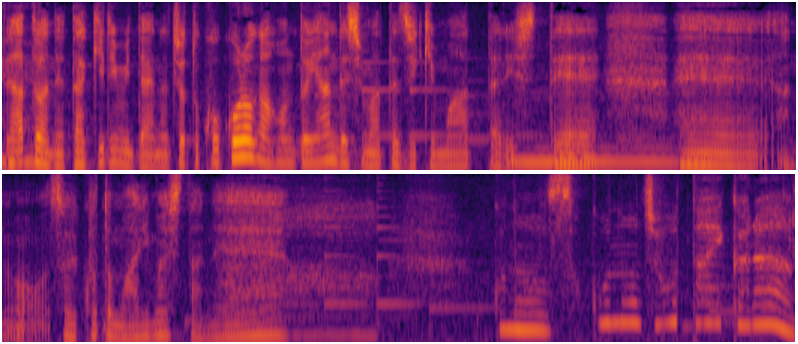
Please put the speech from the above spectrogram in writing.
え。であとは寝たきりみたいなちょっと心が本当病んでしまった時期もあったりして、えーあのそういうこともありましたね。このそこの状態からこ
